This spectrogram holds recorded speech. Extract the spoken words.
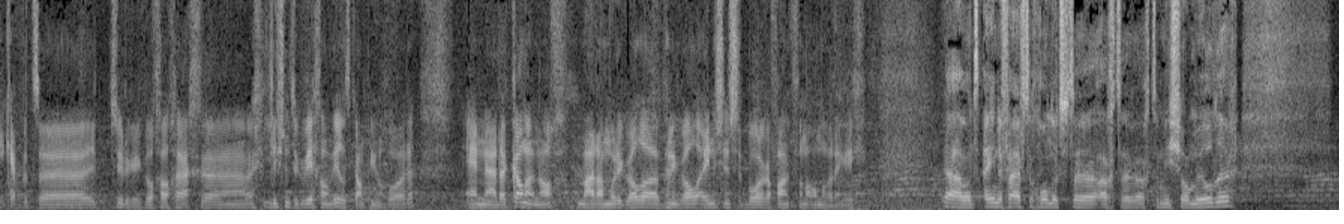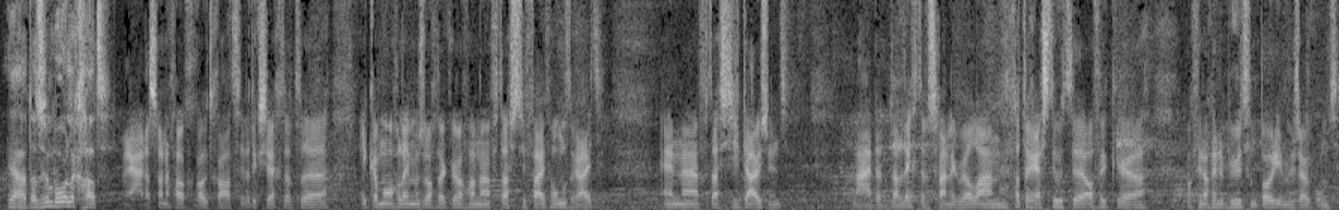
ik heb het, natuurlijk, uh, ik wil gewoon graag, liefst natuurlijk weer gewoon wereldkampioen worden. En dat kan het nog, maar dan moet ik wel, ben ik wel enigszins de boren afhankelijk van de anderen, denk ik. Ja, want 51 honderdste achter, achter Michel Mulder. Ja, dat is een behoorlijk gat. Ja, dat is gewoon een groot gat. Wat ik zeg, dat, ik kan morgen alleen maar zorgen dat ik nog een fantastische 500 rijd. En een fantastische 1000. Maar dat, dan ligt er waarschijnlijk wel aan wat de rest doet. Uh, of, ik, uh, of je nog in de buurt van het podium en zo komt.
